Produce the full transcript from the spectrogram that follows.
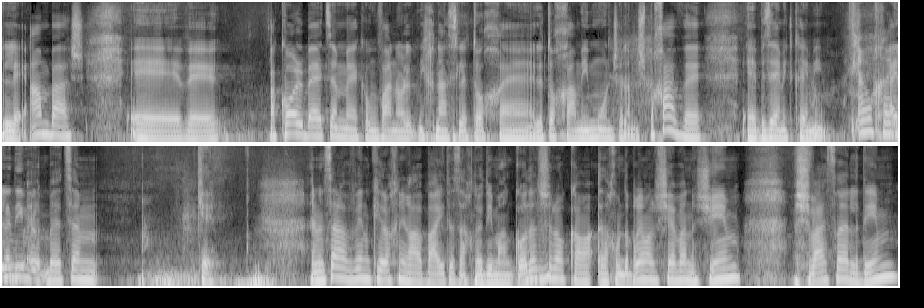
לאמבש אה, והכל בעצם אה, כמובן נכנס לתוך, אה, לתוך המימון של המשפחה ובזה הם מתקיימים. הם חיים הילדים- אה, בעצם, כן. אני מנסה להבין כאילו איך נראה הבית הזה, אנחנו יודעים מה הגודל שלו, כמה, אנחנו מדברים על שבע נשים ו-17 ילדים.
